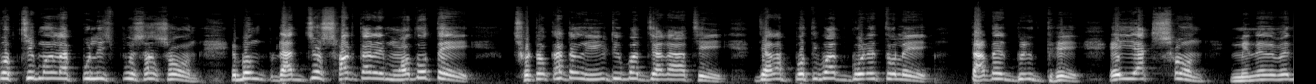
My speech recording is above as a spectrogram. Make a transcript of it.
পশ্চিমবাংলার পুলিশ প্রশাসন এবং রাজ্য সরকারের মদতে ছোটোখাটো ইউটিউবার যারা আছে, যারা প্রতিবাদ গড়ে তোলে, তাদের বিরুদ্ধে এই অ্যাকশন মেনে নেবেন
